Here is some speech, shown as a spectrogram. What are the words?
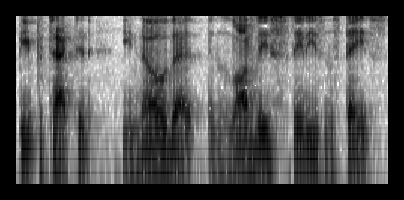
be protected. You know that in a lot of these cities and states,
